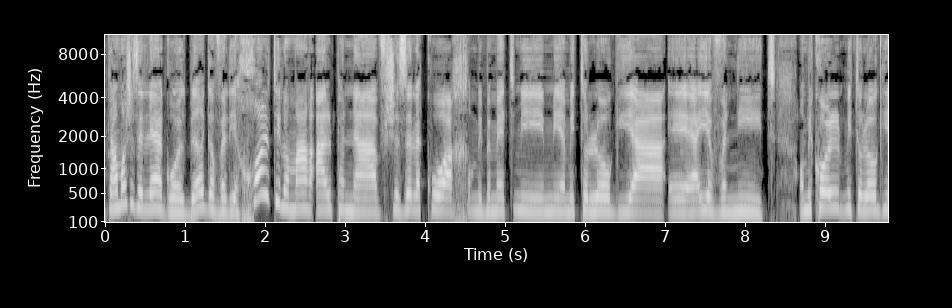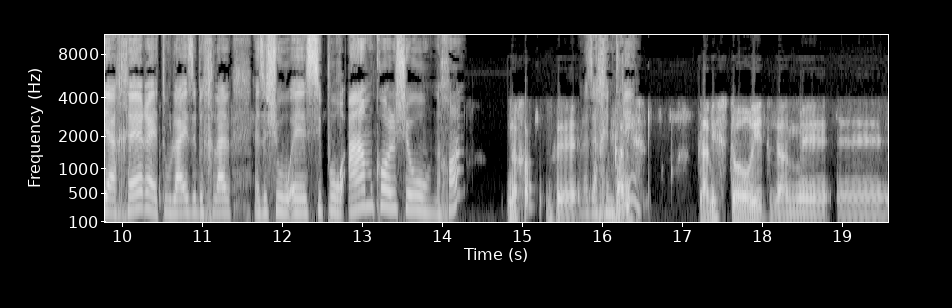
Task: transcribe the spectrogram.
אתה אומר שזה לאה גולדברג, אבל יכולתי לומר על פניו שזה לקוח באמת מהמיתולוגיה אה, היוונית, או מכל מיתולוגיה אחרת, אולי זה בכלל איזשהו אה, סיפור עם כלשהו, נכון? נכון. אולי זה אחים גדולים? גם היסטורית, גם אה, אה,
